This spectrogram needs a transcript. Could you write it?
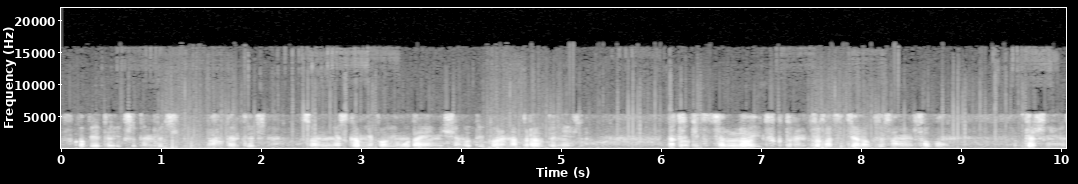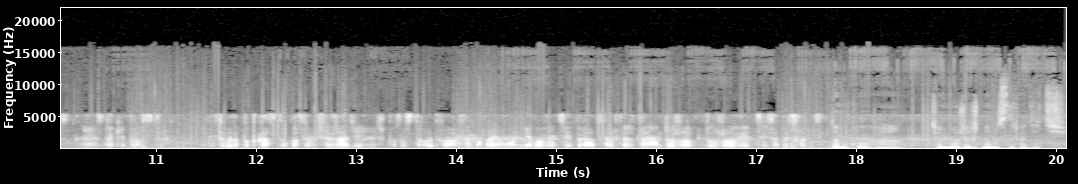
w kobietę i przy tym być autentyczny. Co nieskromnie powiem, udaje mi się do tej pory naprawdę nieźle. Na drugi to celuloid, w którym prowadzę dialog ze samym sobą. Też nie jest, nie jest takie proste. I dlatego te podcasty ukazują się rzadziej niż pozostałe dwa. Wymagają od niebo więcej pracy, ale też dają dużo, dużo więcej satysfakcji. Tomku, a czy możesz nam zdradzić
